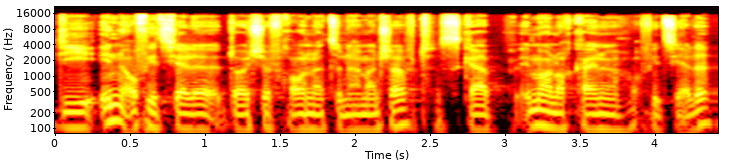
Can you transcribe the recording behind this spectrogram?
Die inoffizielle deutsche Frauennationalmannschaft, es gab immer noch keine offizielle,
